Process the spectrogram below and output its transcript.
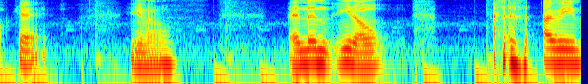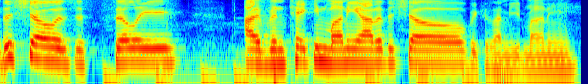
okay. You know? And then, you know, I mean, this show is just silly. I've been taking money out of the show because I need money.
